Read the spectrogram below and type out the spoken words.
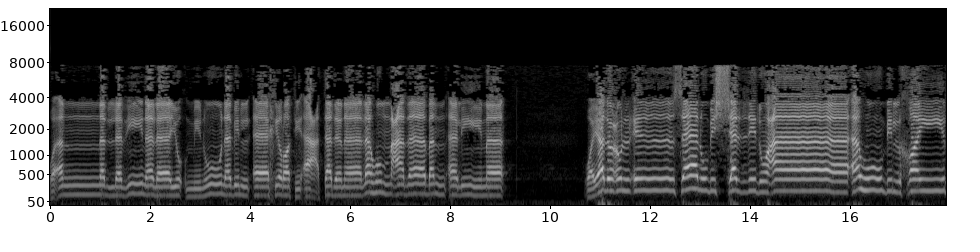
وأن الذين لا يؤمنون بالآخرة أعتدنا لهم عذابا أليما ويدعو الإنسان بالشر دعاءه بالخير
